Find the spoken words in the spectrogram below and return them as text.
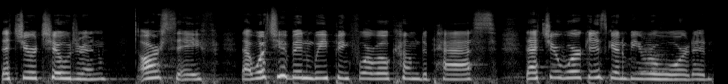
that your children are safe, that what you've been weeping for will come to pass, that your work is going to be rewarded.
